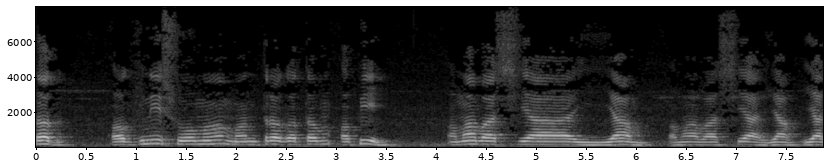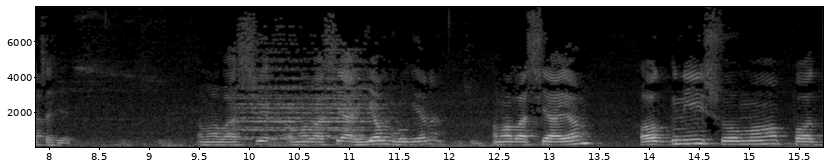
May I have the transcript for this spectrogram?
तद अग्नि सोम मंत्रगतम अपि अमावास्यायाम अमावास्यायाम या चाहिए। अमावास्य अमावास्यायम हो गया ना? अमावास्यायाम अग्नि सोम पद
